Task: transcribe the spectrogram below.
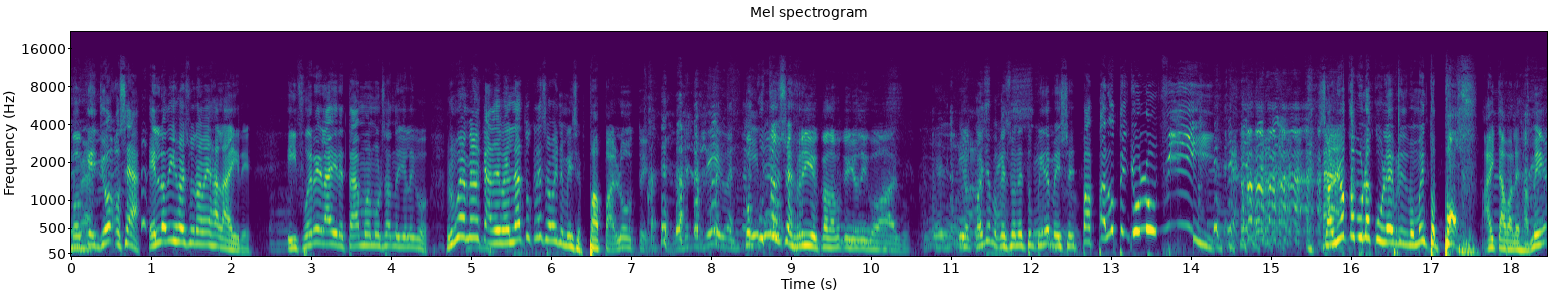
Porque yo, o sea, él lo dijo eso una vez al aire. Y fuera del aire estábamos almorzando y yo le digo, Rubén, ven acá, ¿de verdad tú crees esa vaina? Y me dice, papalote. ¿Por qué usted se ríe cada vez que yo digo algo? Y yo, coño, porque es una estupidez. Me dice, papalote, yo lo vi. Salió como una culebra y de momento, ¡pof! Ahí estaba la hija mía.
